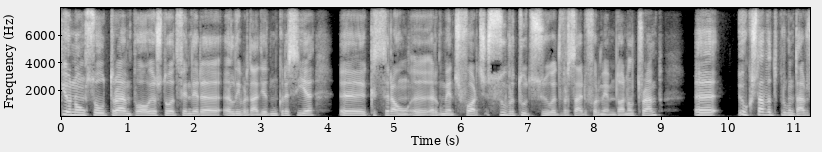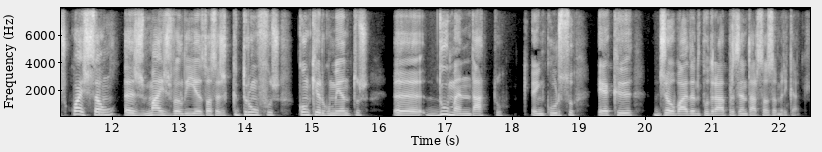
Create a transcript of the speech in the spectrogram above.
eu não sou o Trump ou eu estou a defender a, a liberdade e a democracia, uh, que serão uh, argumentos fortes, sobretudo se o adversário for mesmo Donald Trump, uh, eu gostava de perguntar-vos quais são as mais-valias, ou seja, que trunfos, com que argumentos do mandato em curso é que Joe Biden poderá apresentar-se aos americanos?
